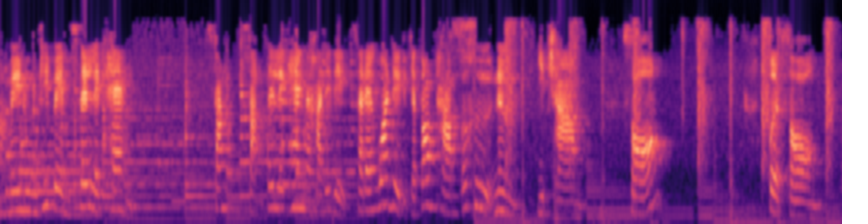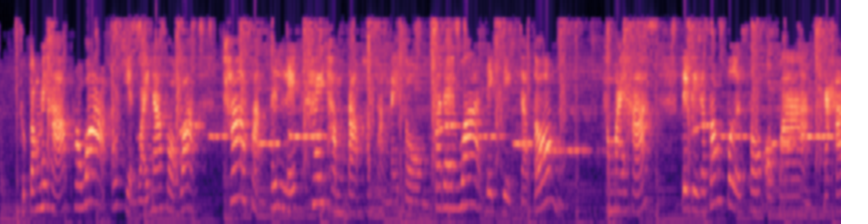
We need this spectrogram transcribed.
สั่งเมนูที่เป็นเส้นเล็กแห้งสั่งสั่งเส้นเล็กแห้งนะคะเด็กๆแสดงว่าเด็กจะต้องทำก็คือ 1. หยิบชาม 2. เปิดซอง ถูกต้องไหมคะ เพราะว่าเขาเขียนไว้หน้าซองว่า ถ้าสั่งเส้นเล็กให้ทำตามคำสั่งในซอง แสดงว่าเด็กๆจะต้องทำไมคะเด็กๆจะต้องเปิดซองออกมานะคะ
